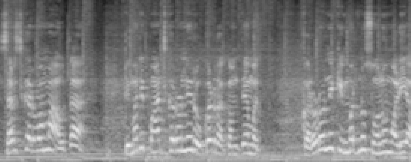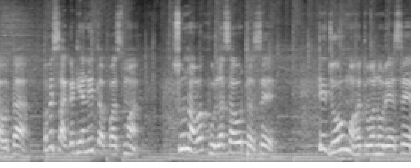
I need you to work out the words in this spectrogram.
સર્ચ કરવામાં આવતા તેમાંથી પાંચ કરોડની રોકડ રકમ તેમજ કરોડોની કિંમતનું સોનું મળી આવતા હવે સાગઠિયાની તપાસમાં શું નવા ખુલાસાઓ થશે તે જોવું મહત્વનું રહેશે.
